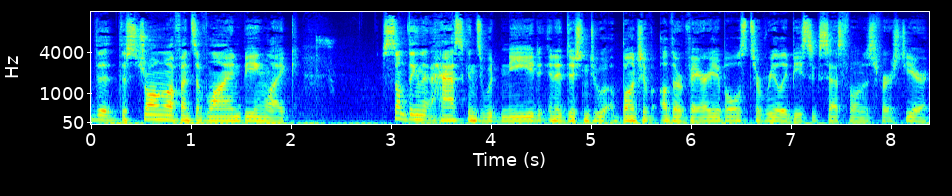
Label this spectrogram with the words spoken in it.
the the strong offensive line being like something that Haskins would need in addition to a bunch of other variables to really be successful in his first year.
